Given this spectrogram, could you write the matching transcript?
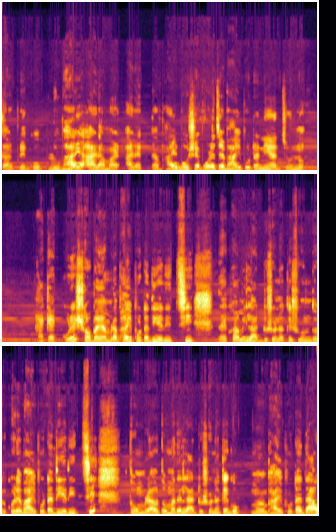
তারপরে গোপলু ভাই আর আমার আর একটা ভাই বসে পড়েছে ভাইফোঁটা নেওয়ার জন্য। এক এক করে সবাই আমরা ভাইফোঁটা দিয়ে দিচ্ছি। দেখো আমি লাড্ডু সোনাকে সুন্দর করে ভাইফোঁটা দিয়ে দিচ্ছি। তোমরাও তোমাদের লাড্ডু সোনাকে গোপ ভাইফোঁটা দাও,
